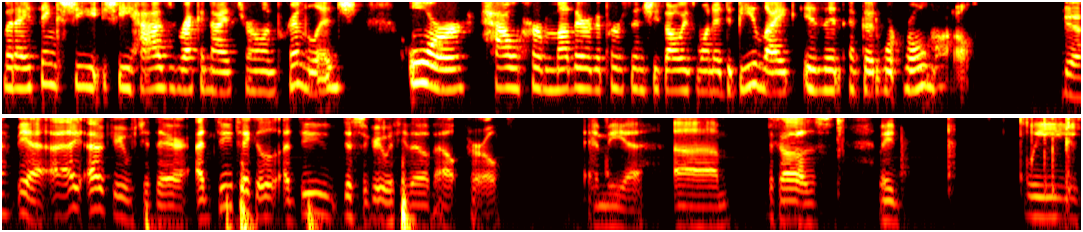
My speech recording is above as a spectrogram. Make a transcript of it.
but I think she she has recognized her own privilege or how her mother, the person she's always wanted to be like, isn't a good role model. Yeah, yeah, I, I agree with you there. I do take a, I do disagree with you though about Pearl and Mia, um, because I mean, we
